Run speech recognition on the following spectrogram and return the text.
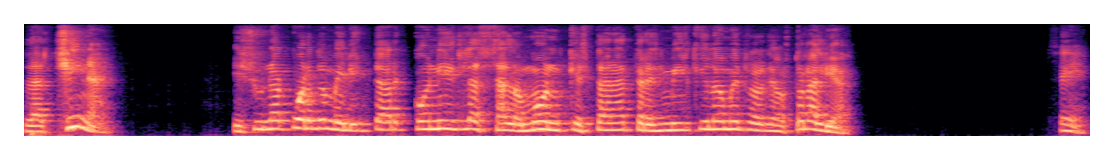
la China hizo un acuerdo militar con Islas Salomón, que están a 3.000 kilómetros de Australia. Sí.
